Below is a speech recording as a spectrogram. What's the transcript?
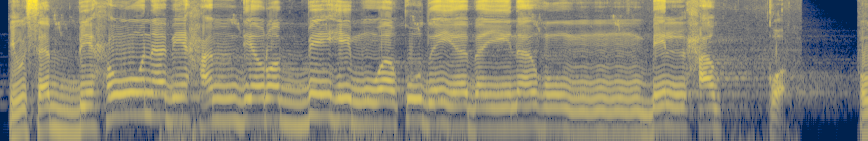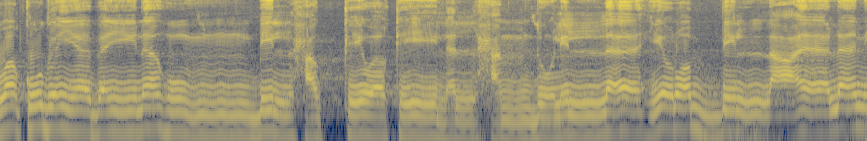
يسبحون بحمد ربهم وقضي بينهم بالحق وقضي بينهم بالحق وقيل الحمد لله رب العالمين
